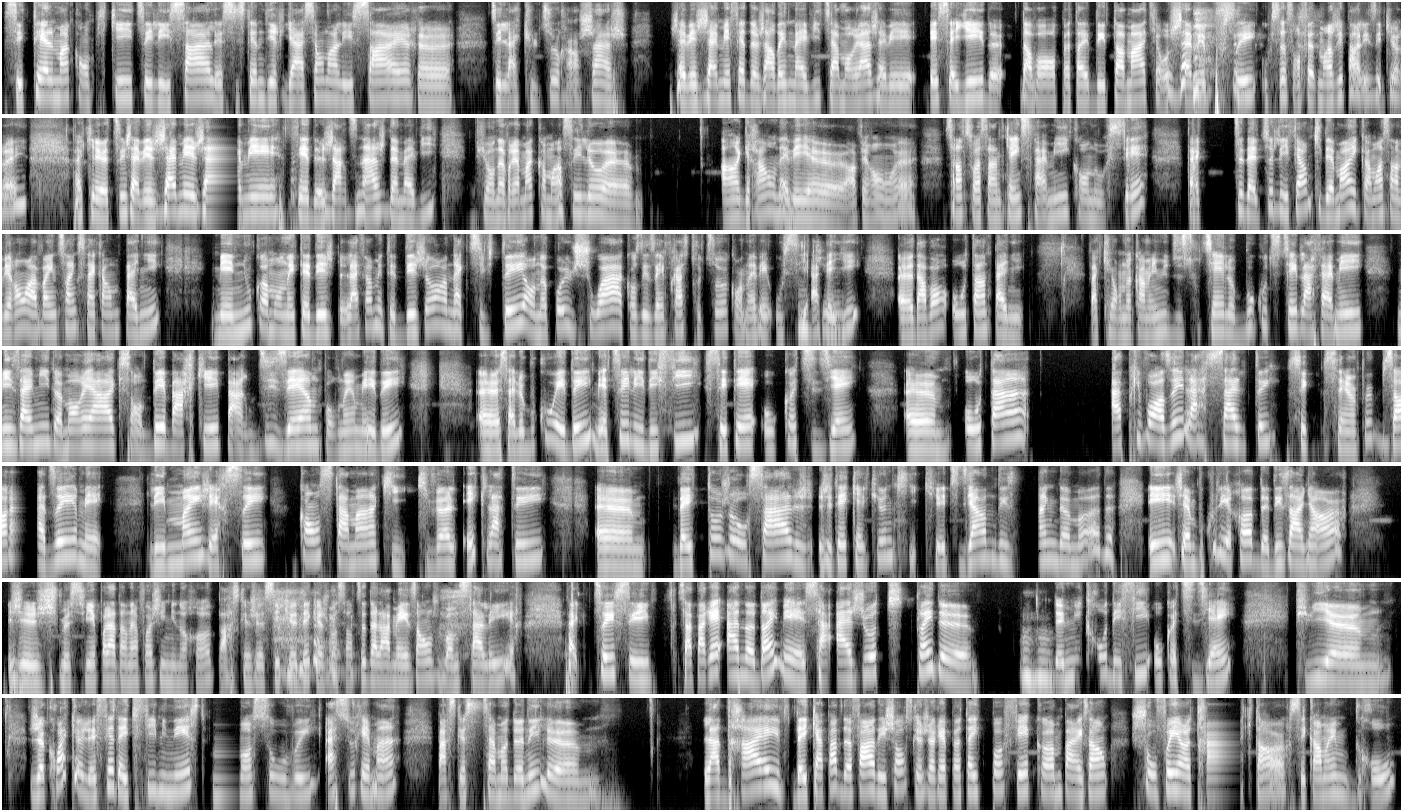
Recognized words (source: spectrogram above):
c'est tellement compliqué, les serres, le système d'irrigation dans les serres, euh, la culture en charge. J'avais jamais fait de jardin de ma vie. à Montréal, j'avais essayé d'avoir peut-être des tomates qui n'ont jamais poussé ou qui se sont fait manger par les écureuils. Fait que, tu sais, j'avais jamais, jamais fait de jardinage de ma vie. Puis on a vraiment commencé là. Euh, en grand, on avait euh, environ 175 euh, familles qu'on nourrissait. Fait que, d'habitude, les fermes qui démarrent, ils commencent environ à 25-50 paniers. Mais nous, comme on était déjà, la ferme était déjà en activité, on n'a pas eu le choix à cause des infrastructures qu'on avait aussi à payer euh, d'avoir autant de paniers. Fait qu'on a quand même eu du soutien, beaucoup de soutien de la famille. Mes amis de Montréal qui sont débarqués par dizaines pour venir m'aider. Euh, ça l'a beaucoup aidé, mais tu sais, les défis, c'était au quotidien. Euh, autant apprivoiser la saleté, c'est un peu bizarre à dire, mais les mains gercées, constamment, qui, veulent éclater, euh, d'être toujours sale. J'étais quelqu'une qui, qui étudiante design de mode et j'aime beaucoup les robes de designer. Je ne me souviens pas la dernière fois que j'ai mis une robe parce que je sais que dès que je vais sortir de la maison, je vais me salir. Fait ça paraît anodin, mais ça ajoute plein de, de micro-défis au quotidien. Puis, je crois que le fait d'être féministe m'a sauvée, assurément, parce que ça m'a donné le, la drive d'être capable de faire des choses que j'aurais peut-être pas fait, comme par exemple chauffer un tracteur. C'est quand même gros.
